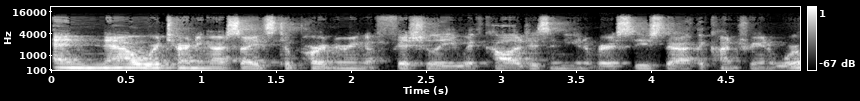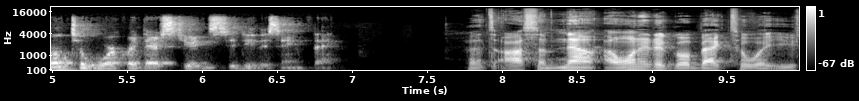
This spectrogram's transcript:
And now we're turning our sights to partnering officially with colleges and universities throughout the country and world to work with their students to do the same thing. That's awesome. Now, I wanted to go back to what you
